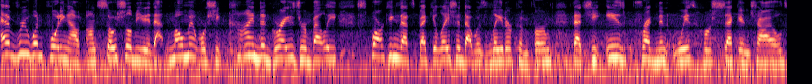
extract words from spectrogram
Everyone pointing out on social media that moment where she kind of grazed her belly, sparking that speculation that was later confirmed that she is pregnant with her second child.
